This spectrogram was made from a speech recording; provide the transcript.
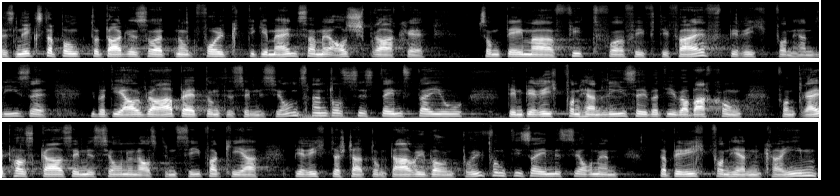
Als nächster Punkt der Tagesordnung folgt die gemeinsame Aussprache zum Thema Fit for 55, Bericht von Herrn Liese über die Überarbeitung des Emissionshandelssystems der EU, dem Bericht von Herrn Liese über die Überwachung von Treibhausgasemissionen aus dem Seeverkehr, Berichterstattung darüber und Prüfung dieser Emissionen, der Bericht von Herrn Kahim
